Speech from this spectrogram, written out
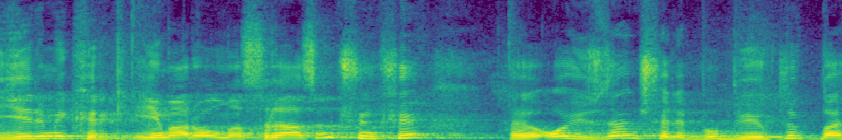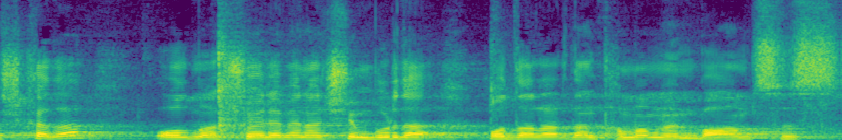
20-40 imar olması lazım. Çünkü e, o yüzden şöyle bu büyüklük başka da olmaz. Şöyle ben açayım burada odalardan tamamen bağımsız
